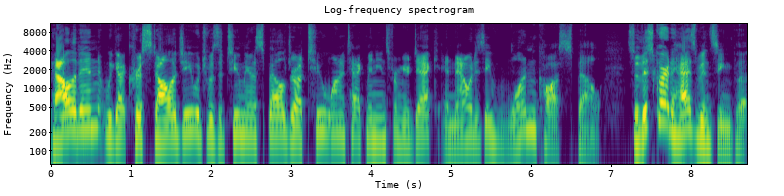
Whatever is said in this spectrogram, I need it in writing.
Paladin, we got Crystology, which was a two mana spell. Draw two one attack minions from your deck, and now it is a one cost spell. So this card has been seeing p-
